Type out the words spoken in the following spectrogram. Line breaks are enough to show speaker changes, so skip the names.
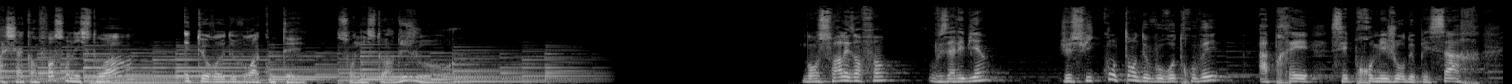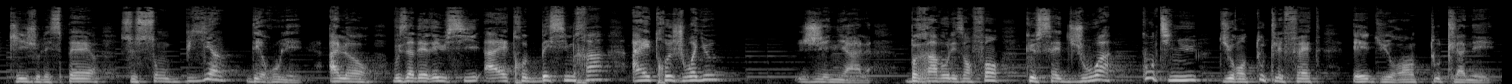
À chaque enfant son histoire est heureux de vous raconter son histoire du jour. Bonsoir les enfants, vous allez bien? Je suis content de vous retrouver après ces premiers jours de Pessah qui, je l'espère, se sont bien déroulés. Alors, vous avez réussi à être bessimra, à être joyeux? Génial. Bravo les enfants, que cette joie continue durant toutes les fêtes et durant toute l'année.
